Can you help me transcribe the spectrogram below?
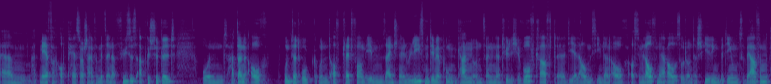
ähm, hat mehrfach auch Pass Rusher einfach mit seiner Physis abgeschüttelt und hat dann auch unter Druck und off-Plattform eben seinen schnellen Release, mit dem er punkten kann und seine natürliche Wurfkraft, äh, die erlauben es ihm dann auch aus dem Laufen heraus oder unter schwierigen Bedingungen zu werfen.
